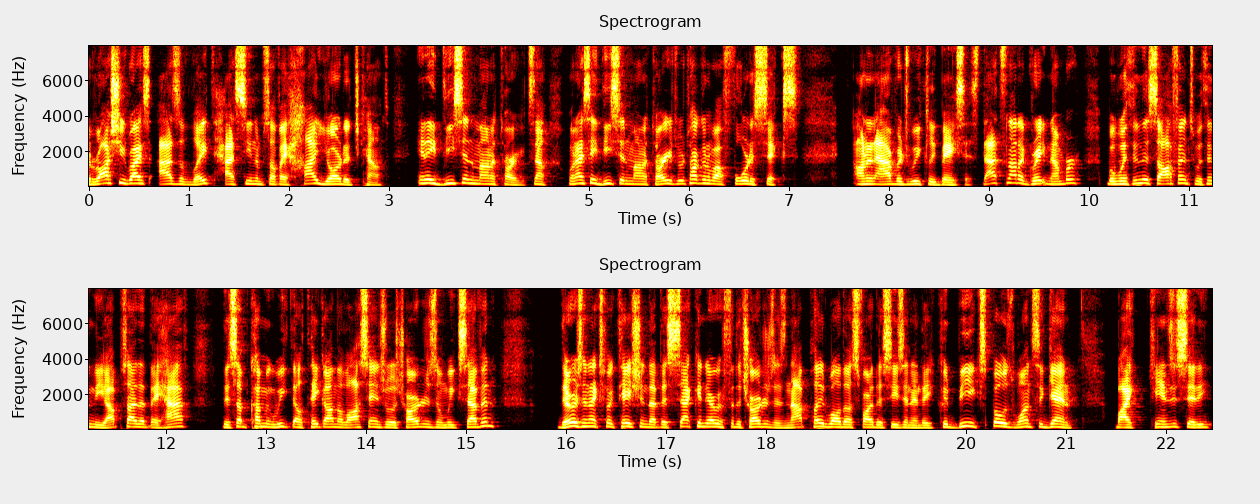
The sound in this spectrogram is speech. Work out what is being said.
but Rashee Rice, as of late, has seen himself a high yardage count and a decent amount of targets. Now, when I say decent amount of targets, we're talking about four to six on an average weekly basis. That's not a great number, but within this offense, within the upside that they have, this upcoming week, they'll take on the Los Angeles Chargers in week seven. There is an expectation that the secondary for the Chargers has not played well thus far this season, and they could be exposed once again by Kansas City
